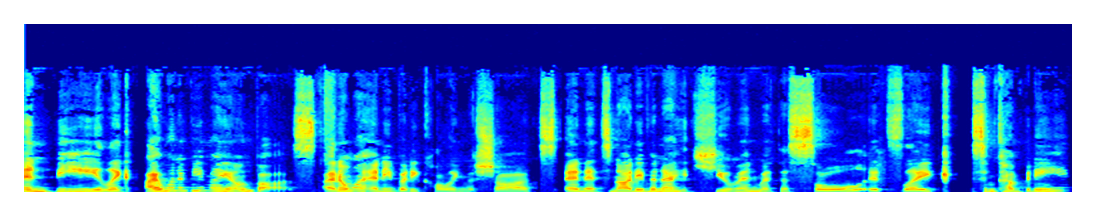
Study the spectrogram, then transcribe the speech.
And B, like, I want to be my own boss. I don't want anybody calling the shots. And it's not even a human with a soul. It's like some company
